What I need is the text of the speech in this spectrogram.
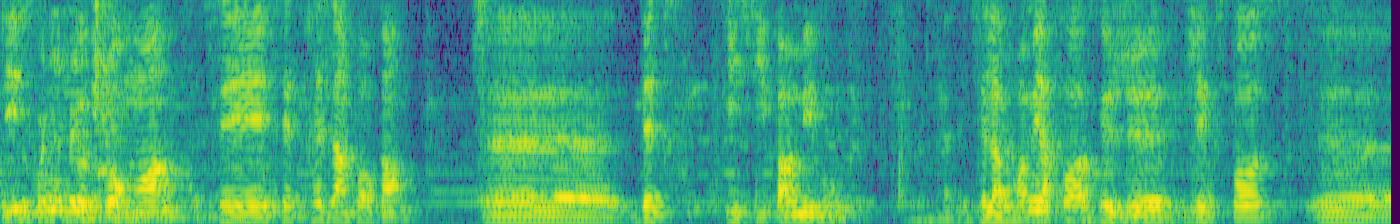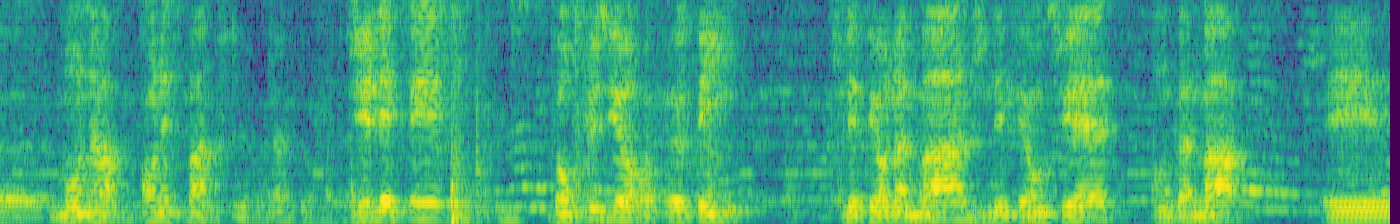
dites-vous que pour moi, c'est très important euh, d'être ici parmi vous. C'est la première fois que je- j'expose euh, mon art en Espagne. Je l'ai fait dans plusieurs euh, pays. Je l'ai fait en Allemagne, je l'ai fait en Suède, en Danemark. Et,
